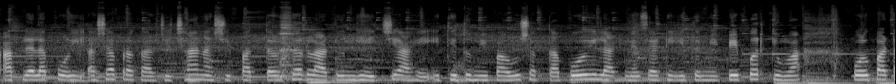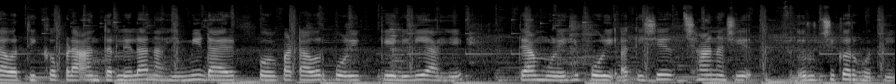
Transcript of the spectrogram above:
आपल्याला पोळी अशा प्रकारची छान अशी पातळसर लाटून घ्यायची आहे. इथे तुम्ही पाहू शकता पोळी लाटण्यासाठी इथं मी पेपर किंवा पोळपाटावरती कपडा अंतरलेला नाही. मी डायरेक्ट पोळपाटावर पोळी केलेली आहे. त्यामुळे ही पोळी अतिशय छान अशी रुचिकर होती.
